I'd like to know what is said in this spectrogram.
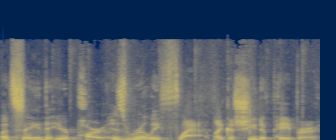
Let's say that your part is really flat, like a sheet of paper.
